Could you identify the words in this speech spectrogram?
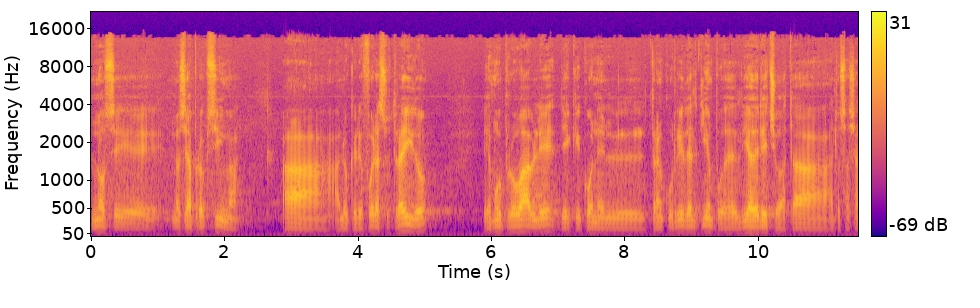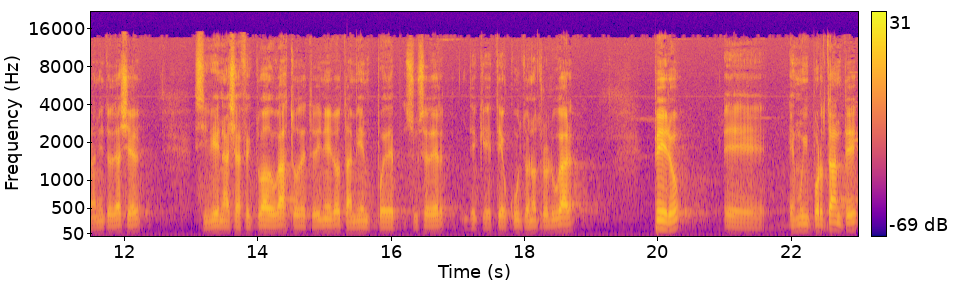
no se, no se aproxima a, lo que le fuera sustraído, es muy probable de que con el transcurrir del tiempo, desde el día derecho hasta los allanamientos de ayer, si bien haya efectuado gastos de este dinero, también puede suceder de que esté oculto en otro lugar, pero eh, es muy importante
